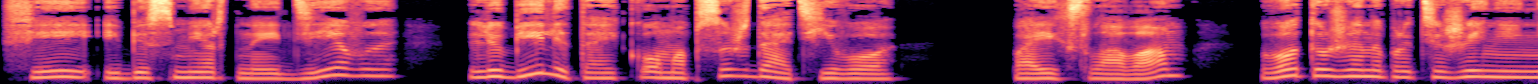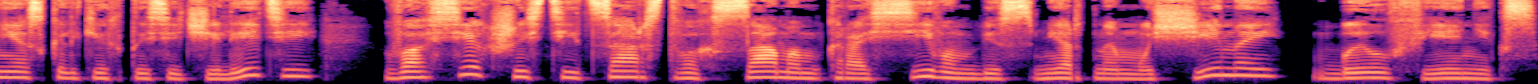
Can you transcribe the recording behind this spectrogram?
Феи и бессмертные девы любили тайком обсуждать его. По их словам, вот уже на протяжении нескольких тысячелетий во всех шести царствах самым красивым бессмертным мужчиной был Феникс.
